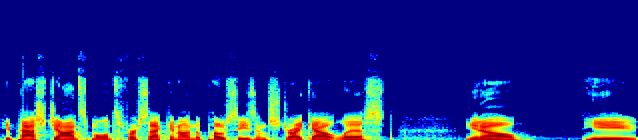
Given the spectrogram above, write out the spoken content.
he passed John Smoltz for second on the postseason strikeout list. You know, he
